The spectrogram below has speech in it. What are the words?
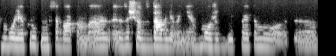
более крупным собакам э, за счет сдавливания, может быть. Поэтому э, в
